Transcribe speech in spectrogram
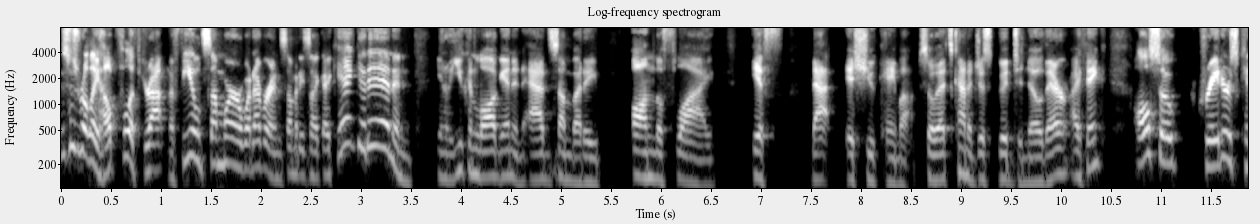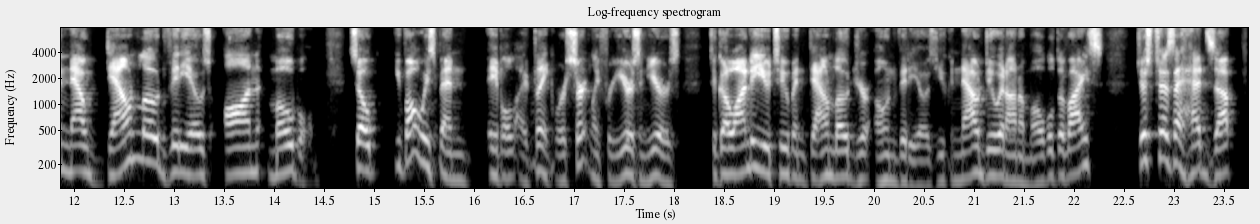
This is really helpful if you're out in the field somewhere or whatever and somebody's like I can't get in and you know you can log in and add somebody on the fly if that issue came up. So that's kind of just good to know there, I think. Also, creators can now download videos on mobile. So you've always been able, I think, or certainly for years and years, to go onto YouTube and download your own videos. You can now do it on a mobile device. Just as a heads up,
